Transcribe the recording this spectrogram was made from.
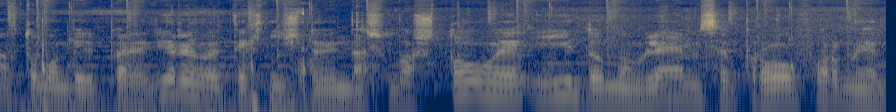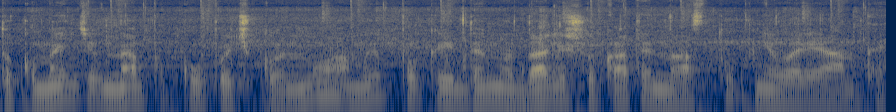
Автомобіль перевірили, технічно він наш влаштовує і домовляємося про оформлення документів на покупочку. Ну а ми поки йдемо далі шукати наступні варіанти.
